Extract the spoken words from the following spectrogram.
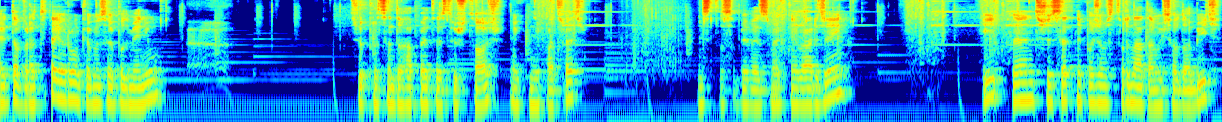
E, dobra, tutaj runkę bym sobie podmienił. 3% do HP to jest już coś, jak nie patrzeć. Więc to sobie wezmę jak najbardziej. I ten 300 poziom z tornada bym chciał dobić.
